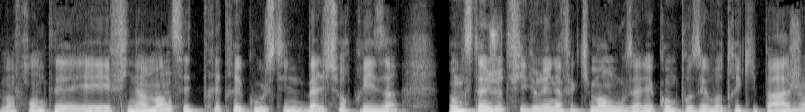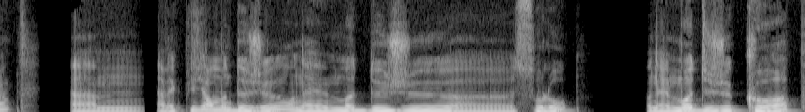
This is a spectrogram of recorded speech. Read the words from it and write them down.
m'affronter. Et finalement, c'est très très cool. C'est une belle surprise. Donc, c'est un jeu de figurines, effectivement, où vous allez composer votre équipage avec plusieurs modes de jeu. On a un mode de jeu solo, on a un mode de jeu coop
